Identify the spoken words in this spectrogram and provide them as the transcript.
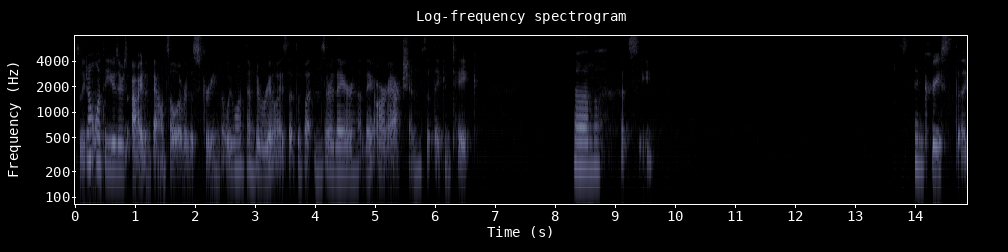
So we don't want the user's eye to bounce all over the screen, but we want them to realize that the buttons are there and that they are actions that they can take. Um, let's see. Let's increase the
